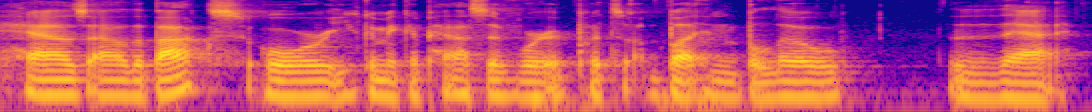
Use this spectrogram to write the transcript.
has out of the box, or you can make a passive where it puts a button below that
